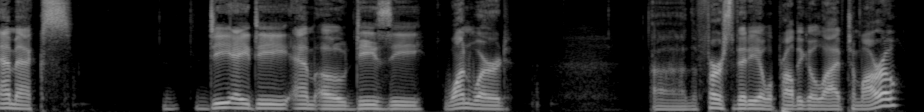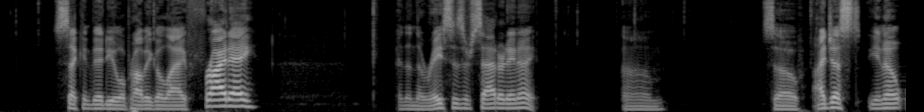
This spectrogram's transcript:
MX D A D M O D Z one word. Uh, the first video will probably go live tomorrow. Second video will probably go live Friday. And then the races are Saturday night. Um, so I just, you know,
